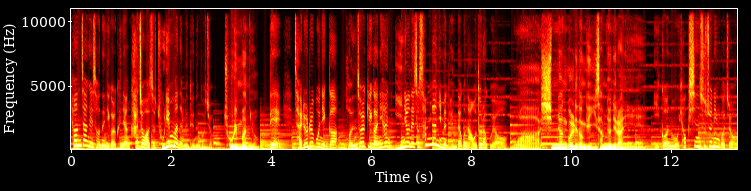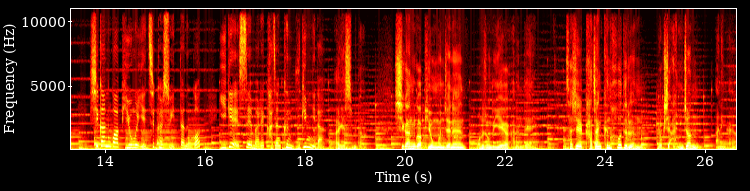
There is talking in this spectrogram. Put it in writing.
현장에서는 이걸 그냥 가져와서 조립만 하면 되는 거죠. 조립만요? 네, 자료를 보니까 건설 기간이 한 2년에서 3년이면 된다고 나오더라고요. 와, 10년 걸리던 게 2, 3년이라니. 이건 뭐 혁신 수준인 거죠. 시간과 비용을 예측할 수 있다는 것, 이게 SMR의 가장 큰 무기입니다. 알겠습니다. 시간과 비용 문제는 어느 정도 이해가 가는데 사실 가장 큰 허들은 역시 안전 아닌가요?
